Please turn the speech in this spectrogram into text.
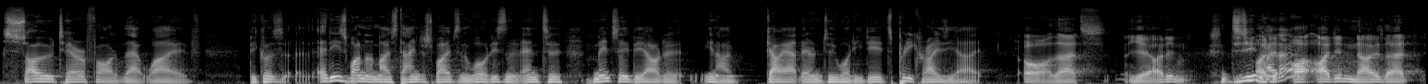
so terrified of that wave because it is one of the most dangerous waves in the world, isn't it? And to mm. mentally be able to, you know, go out there and do what he did, it's pretty crazy, eh? Oh, that's yeah. I didn't. Did you know I, that? I, I, didn't know that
